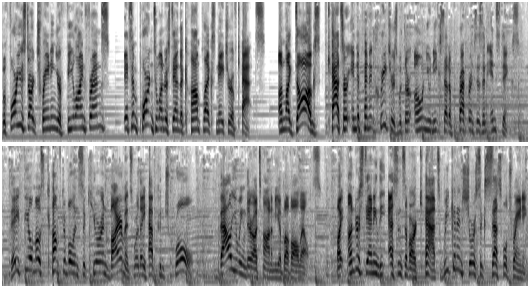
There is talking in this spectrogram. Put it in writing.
Before you start training your feline friends, it's important to understand the complex nature of cats. Unlike dogs, cats are independent creatures with their own unique set of preferences and instincts. They feel most comfortable in secure environments where they have control, valuing their autonomy above all else. By understanding the essence of our cats, we can ensure successful training.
